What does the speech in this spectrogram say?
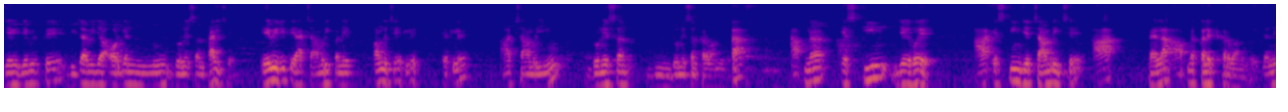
જેવી જેવી રીતે બીજા બીજા ઓર્ગેનનું ડોનેશન થાય છે, એવી રીતે આ ચામડી પણ એક અંગ છે, એટલે એટલે આ ચામડીનું ડોનેશન ડોનેશન કરવાનું. આ આપના સ્કિન જે હોય, આ સ્કિન જે ચામડી છે, આ પહેલાં આપણે કલેક્ટ કરવાનું હોય. જેને,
